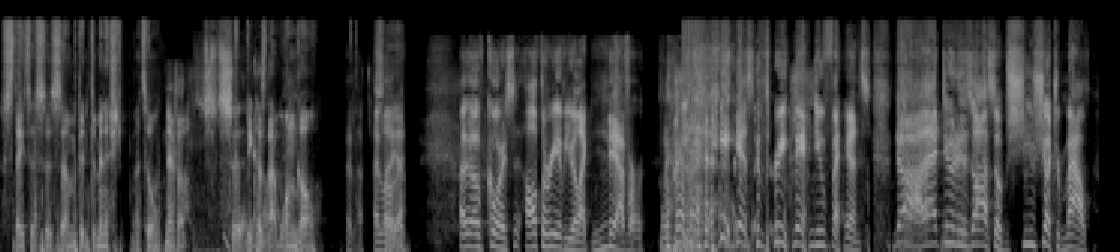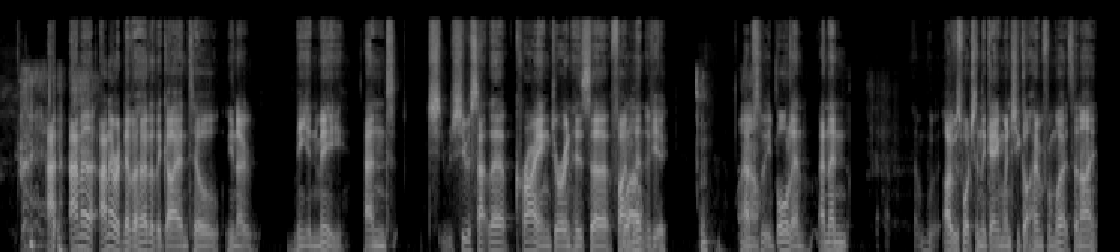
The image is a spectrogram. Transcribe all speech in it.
status has um, been diminished at all Never. Certainly because not. that one goal. I, lo- I So, love yeah. it. Uh, of course, all three of you are like, never. he has three Man U fans. No, that dude is awesome. Sh- You shut your mouth. I, Anna Anna had never heard of the guy until you know meeting me, and she, she was sat there crying during his uh, final Wow. interview. Wow. absolutely balling. And then I was watching the game when she got home from work tonight,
